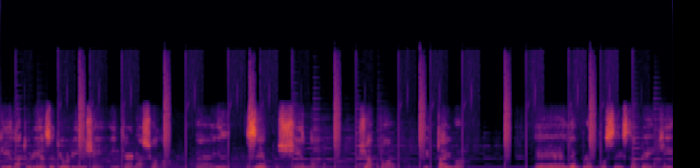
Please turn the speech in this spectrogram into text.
de natureza, de origem internacional. Né? Exemplo, China, Japão e Taiwan. É, lembrando vocês também que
